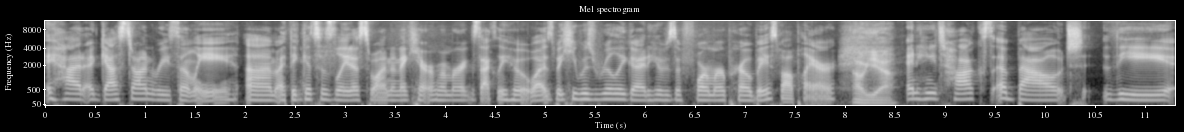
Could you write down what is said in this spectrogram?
had a guest on recently. Um, I think it's his latest one, and I can't remember exactly who it was, but he was really good. He was a former pro baseball player. Oh, yeah. And he talks about the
